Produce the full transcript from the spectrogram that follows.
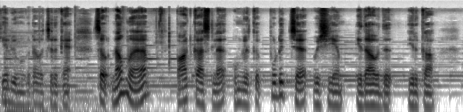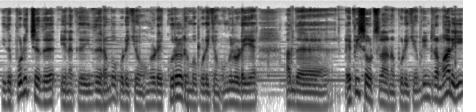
கேள்வி உங்ககிட்ட வச்சுருக்கேன். ஸோ நம்ம பாட்காஸ்ட்டில் உங்களுக்கு பிடிச்ச விஷயம் ஏதாவது இருக்கா? இது பிடிச்சது எனக்கு இது ரொம்ப பிடிக்கும் உங்களுடைய குரல் ரொம்ப பிடிக்கும் உங்களுடைய அந்த எபிசோட்ஸ்லாம் எனக்கு பிடிக்கும் அப்படின்ற மாதிரி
